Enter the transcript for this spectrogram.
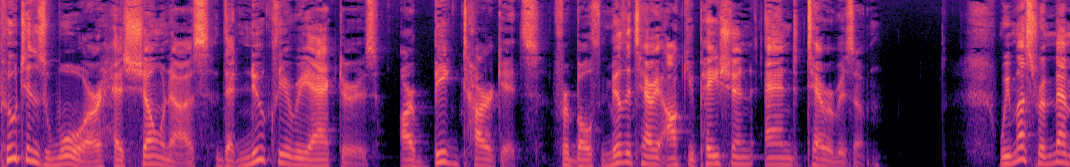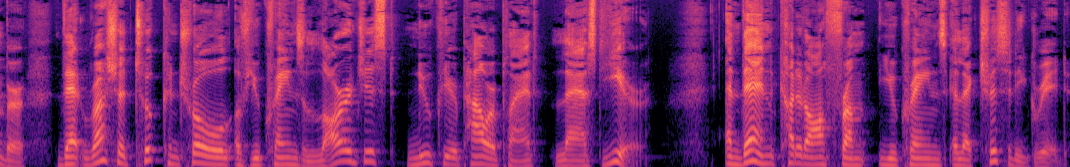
Putin's war has shown us that nuclear reactors are big targets for both military occupation and terrorism. We must remember that Russia took control of Ukraine's largest nuclear power plant last year and then cut it off from Ukraine's electricity grid,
